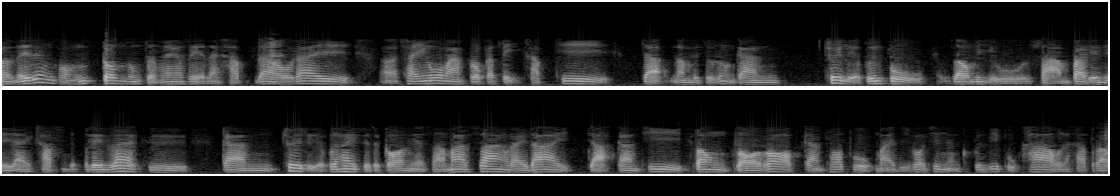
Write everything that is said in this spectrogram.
อในเรื่องของกรมส่งเสริมการเกษตรนะครับ เราได้เอ่อใช้งบประมาณปกติครับที่ จะนำไปสู่เรื่องของการช่วยเหลือฟื้นฟู เรามีอยู่สามประเด็นใหญ่ ๆ ครับ ประเด็นแรกคือการช่วยเหลือเพื่อให้เกษตรกรเนี่ยสามารถสร้างรายได้จากการที่ต้องรอรอบการเพาะปลูกใหม่โดยเฉพาะเช่นอย่างพื้นที่ปลูกข้าวนะครับ เรา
